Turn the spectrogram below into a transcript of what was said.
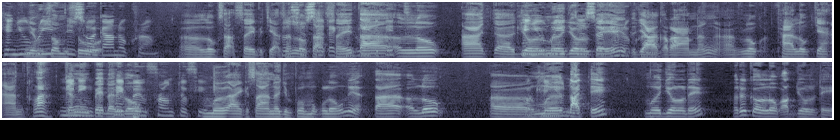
Can you Nhưng read xong this xua. organogram? អឺលោកសាក់សីបញ្ជាក់សិន Because you លោកសាក់ said I សី can តើ read a bit. លោកអាចអឺយ Can ល់ you មើល read យល់ this ទេ organogram? យ៉ាក្រាមហ្នឹងអាលោកថាលោកចេះអានខ្លះអញ្ចឹង Meaning ពេល the ដែល paper លោក in front of you. មើលឯកសារនៅចំពោះមុខលោកនេះតើលោកអឺ Or can មើល you not? ដាច់ទេមើលយល់ទេឬក៏លោកអត់យល់ទេ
